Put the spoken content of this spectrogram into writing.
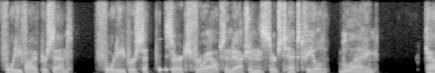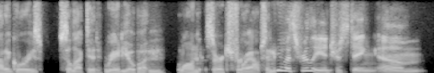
45%. 40%. Search for apps and actions. Search text field. Blank. Categories. Selected. Radio button. One. Search for apps You and know what's really interesting? Um, I-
